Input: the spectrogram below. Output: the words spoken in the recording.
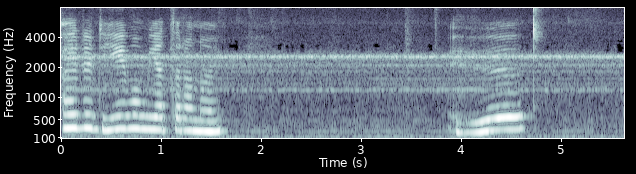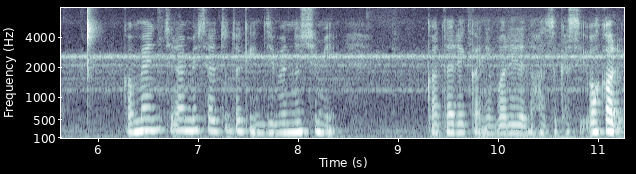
変える理由も見当たらない。えー？画面チラ見された時に自分の趣味が誰かにバレるの恥ずかしい。わかる。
